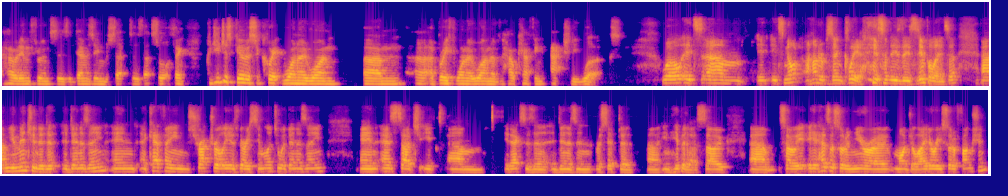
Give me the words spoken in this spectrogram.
how it influences adenosine receptors, that sort of thing. Could you just give us a quick 101, um, uh, a brief 101 of how caffeine actually works? Well, it's um, it, it's not 100% clear. it's the simple answer. Um, you mentioned adenosine, and caffeine structurally is very similar to adenosine and as such, it um, it acts as an adenosine receptor uh, inhibitor. So um, so it, it, has a sort of neuromodulatory sort of function.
